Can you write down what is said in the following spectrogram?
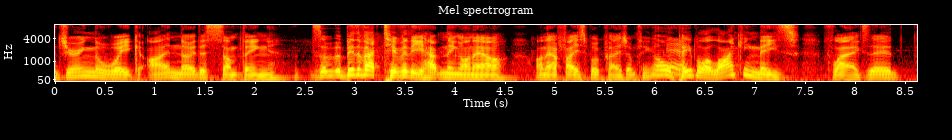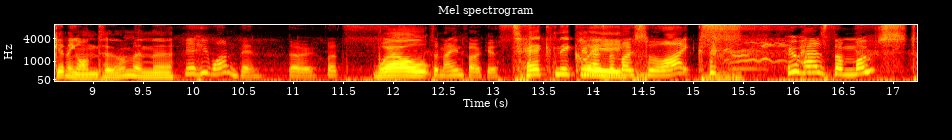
during the week I noticed something, there's a, a bit of activity happening on our on our Facebook page. I'm thinking, oh, Yeah. people are liking these flags. They're getting onto them, and uh, Yeah, who won, Ben? Though that's well, the main focus. Technically, Who has the most likes? who has the most?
